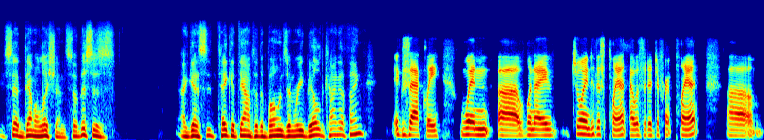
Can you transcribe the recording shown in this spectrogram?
you said demolition. So this is, I guess, take it down to the bones and rebuild kind of thing. Exactly. When uh, when I joined this plant, I was at a different plant. Um,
